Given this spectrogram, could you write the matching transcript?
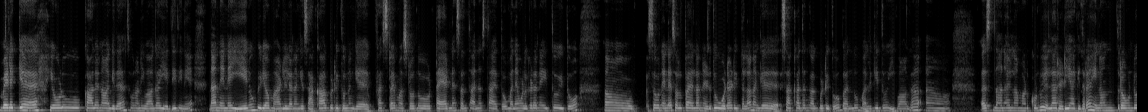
ಬೆಳಗ್ಗೆ ಏಳು ಕಾಲೇನೋ ಆಗಿದೆ. ಸೊ ನಾನು ಇವಾಗ ಎದ್ದಿದ್ದೀನಿ. ನಾನು ನೆನ್ನೆ ಏನೂ ವಿಡಿಯೋ ಮಾಡಲಿಲ್ಲ. ನನಗೆ ಸಾಕಾಗ್ಬಿಟ್ಟಿತ್ತು. ನನಗೆ ಫಸ್ಟ್ ಟೈಮ್ ಅಷ್ಟೊಂದು ಟಯರ್ಡ್ನೆಸ್ ಅಂತ ಅನ್ನಿಸ್ತಾ ಇತ್ತು. ಮನೆ ಒಳಗಡೆ ಇದ್ದು ಇದ್ದು ಸೊ ನೆನ್ನೆ ಸ್ವಲ್ಪ ಎಲ್ಲ ನಡೆದು ಓಡಾಡಿದ್ನಲ್ಲ ನನಗೆ ಸಾಕಾದಂಗೆ ಆಗ್ಬಿಟ್ಟಿತ್ತು. ಬಂದು ಮಲಗಿದ್ದು ಇವಾಗ ಸ್ನಾನ ಎಲ್ಲ ಮಾಡಿಕೊಂಡು ಎಲ್ಲ ರೆಡಿ ಆಗಿದ್ದಾರೆ. ಇನ್ನೊಂದು ರೌಂಡು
